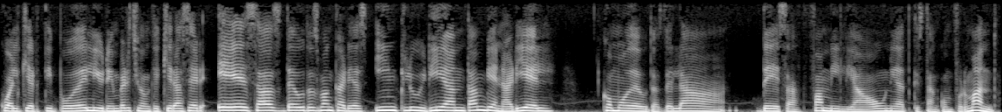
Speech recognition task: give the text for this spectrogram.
cualquier tipo de libre inversión que quiera hacer, esas deudas bancarias incluirían también a Ariel como deudas de la de esa familia o unidad que están conformando.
